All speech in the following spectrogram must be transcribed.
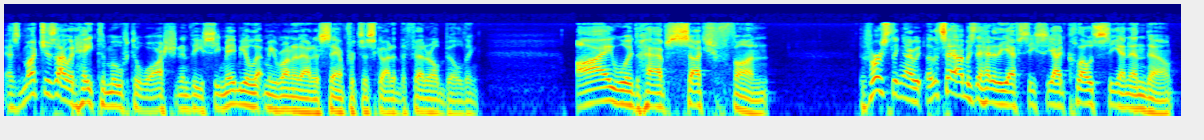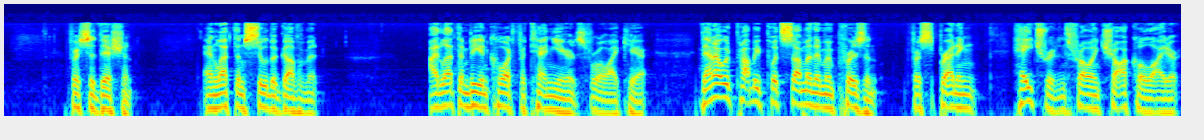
As much as I would hate to move to Washington, D.C., maybe you'll let me run it out of San Francisco out of the federal building. I would have such fun. The first thing I would, let's say I was the head of the FCC, I'd close CNN down for sedition and let them sue the government. I'd let them be in court for 10 years for all I care. Then I would probably put some of them in prison for spreading hatred and throwing charcoal lighter,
